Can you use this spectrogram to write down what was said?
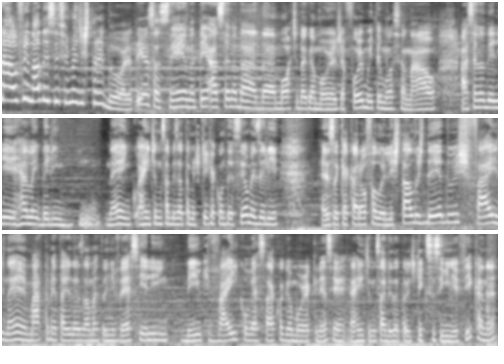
Não, o final desse filme é destruidor. Olha, tem essa cena, tem a cena da, da morte da Gamora já foi muito emocional. A cena dele, dele, né? A gente não sabe exatamente o que, que aconteceu, mas ele. Essa que a Carol falou, ele estala os dedos, faz, né? Mata metade das almas do universo e ele meio que vai conversar com a Gamora criança. e A gente não sabe exatamente o que, isso significa, né?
